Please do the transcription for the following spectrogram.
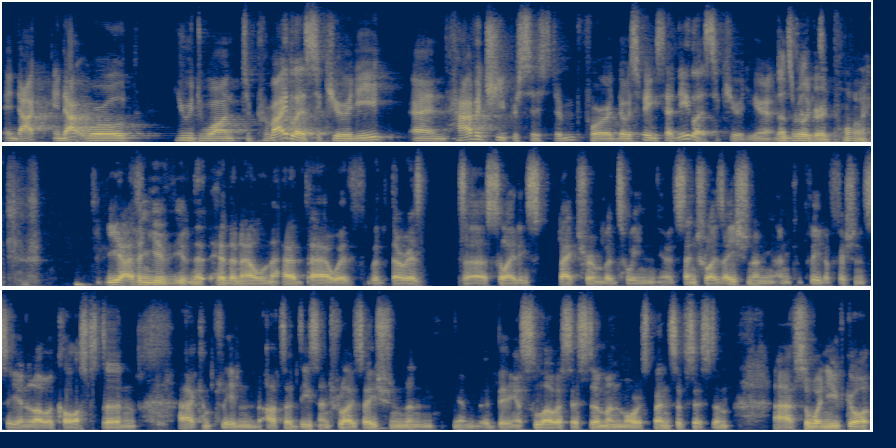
in that in that world you would want to provide less security and have a cheaper system for those things that need less security. That's a really great point. yeah, I think you've, you've hit the nail on the head there. With with there is a sliding spectrum between you know, centralization and, and, complete efficiency and lower cost, and uh, complete and utter decentralization and you know, being a slower system and more expensive system. Uh, so when you've got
